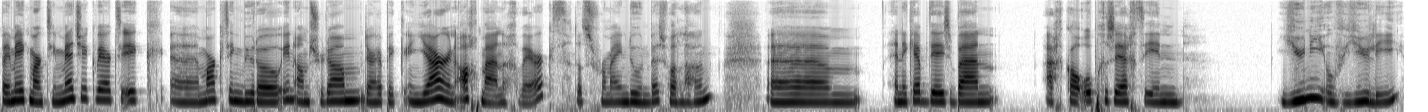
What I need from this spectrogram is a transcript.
Bij Make Marketing Magic werkte ik, uh, marketingbureau in Amsterdam. Daar heb ik een jaar en acht maanden gewerkt. Dat is voor mijn doen best wel lang. Um, en ik heb deze baan eigenlijk al opgezegd in juni of juli.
